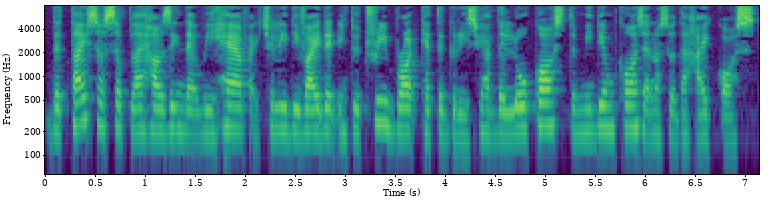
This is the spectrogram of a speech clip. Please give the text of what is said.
the types of supply housing that we have actually divided into three broad categories. You have the low cost, the medium cost, and also the high cost.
